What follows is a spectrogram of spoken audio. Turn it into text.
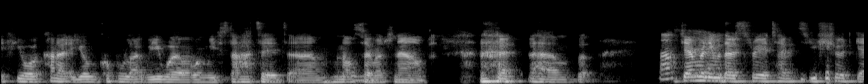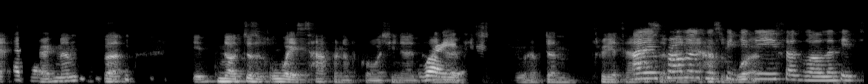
if you're kind of a young couple like we were when we started, um, not so Mhm. much now, but, um, but I'm generally with those three attempts, you should get pregnant. But it no, it doesn't always happen. Of course, you know, I know Right. people who have done three attempts. I mean, and- and problems with hasn't worked. PGDs as well, that it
